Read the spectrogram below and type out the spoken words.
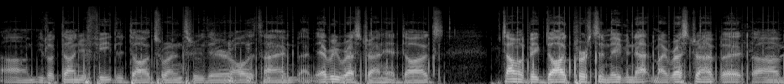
um, you look down your feet, the dogs running through there all the time. Every restaurant had dogs. Which I'm a big dog person, maybe not in my restaurant, but um,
